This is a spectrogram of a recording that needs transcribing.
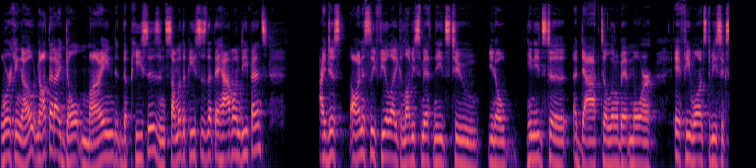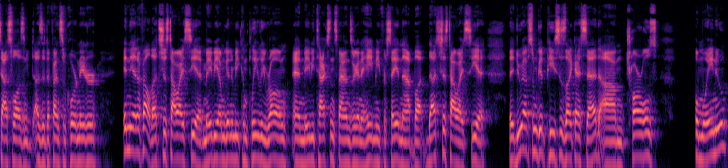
working out. Not that I don't mind the pieces and some of the pieces that they have on defense. I just honestly feel like Lovie Smith needs to, you know, he needs to adapt a little bit more if he wants to be successful as, a, as a defensive coordinator in the NFL. That's just how I see it. Maybe I'm going to be completely wrong, and maybe Texans fans are going to hate me for saying that, but that's just how I see it. They do have some good pieces, like I said. Um, Charles Omenihu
